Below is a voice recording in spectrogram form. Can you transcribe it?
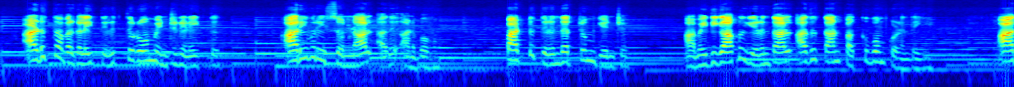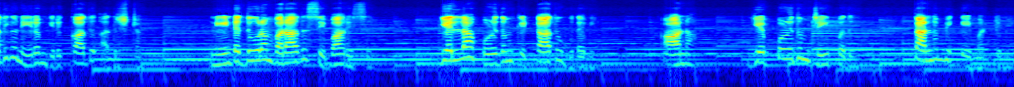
அடுத்தவர்களை திருத்துறோம் என்று நினைத்து அறிவுரை சொன்னால் அது அனுபவம். பட்டு திருந்தற்றும் என்று. அமைதியாக இருந்தால் அது தான் பக்குவம் குழந்தையே. அதிக நேரம் இருக்காது அதிர்ஷ்டம். நீண்ட தூரம் வராது சிபாரிசு. எல்லா பொழுதும் கிட்டாது உதவி. ஆனால் எப்பொழுதும் ஜெயிப்பது தன்னம்பிக்கை மட்டுமே.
